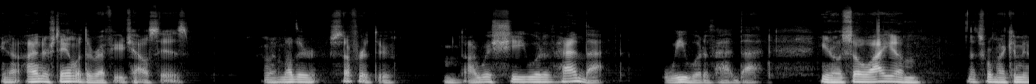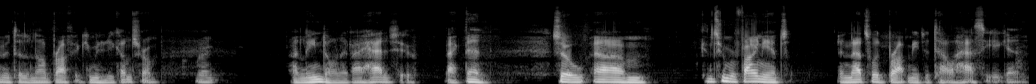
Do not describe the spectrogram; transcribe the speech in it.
You know, I understand what the refuge house is. My mother suffered through. I wish she would have had that. We would have had that. You know, so I um that's where my commitment to the nonprofit community comes from. Right. I leaned on it. I had to back then. So um, consumer finance, and that's what brought me to Tallahassee again.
